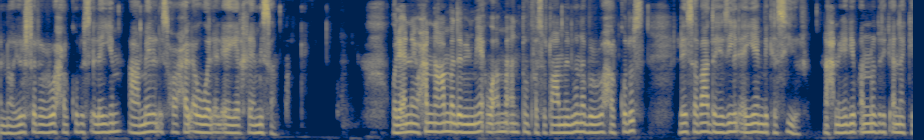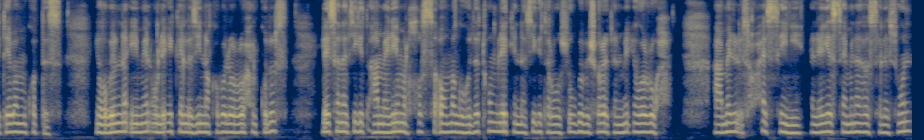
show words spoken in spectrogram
أنه يرسل الروح القدس إليهم أعمال الإصحاح الأول الآية الخامسة. ولأن يوحنا عمد بالماء وأما أنتم فستعمدون بالروح القدس ليس بعد هذه الأيام بكثير. نحن يجب أن ندرك أن الكتاب المقدس يخبرنا إيمان أولئك الذين قبلوا الروح القدس. ليس نتيجة أعمالهم الخاصة أو مجهوداتهم لكن نتيجة الوثوق ببشارة الماء والروح. أعمال الإصحاح الثاني الآية الثامنة والثلاثون.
